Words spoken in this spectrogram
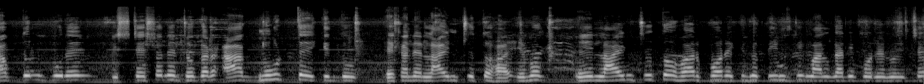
আব্দুলপুরের স্টেশনে ঢোকার আগ মুহূর্তে কিন্তু এখানে লাইনচ্যুত হয় এবং এই লাইনচ্যুত হওয়ার পরে কিন্তু তিনটি মালগাড়ি পড়ে রয়েছে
